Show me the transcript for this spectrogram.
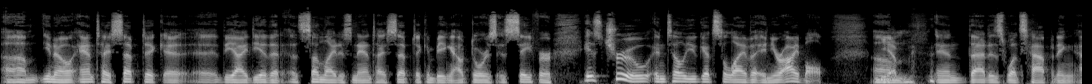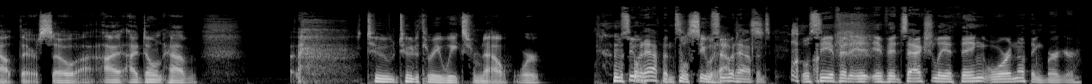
Um, you know, antiseptic. Uh, uh, the idea that sunlight is an antiseptic and being outdoors is safer is true until you get saliva in your eyeball, um, and that is what's happening out there. So I, I don't have two two to three weeks from now. We're We'll see what happens. We'll see what happens. We'll see if it if it's actually a thing or a nothing burger.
